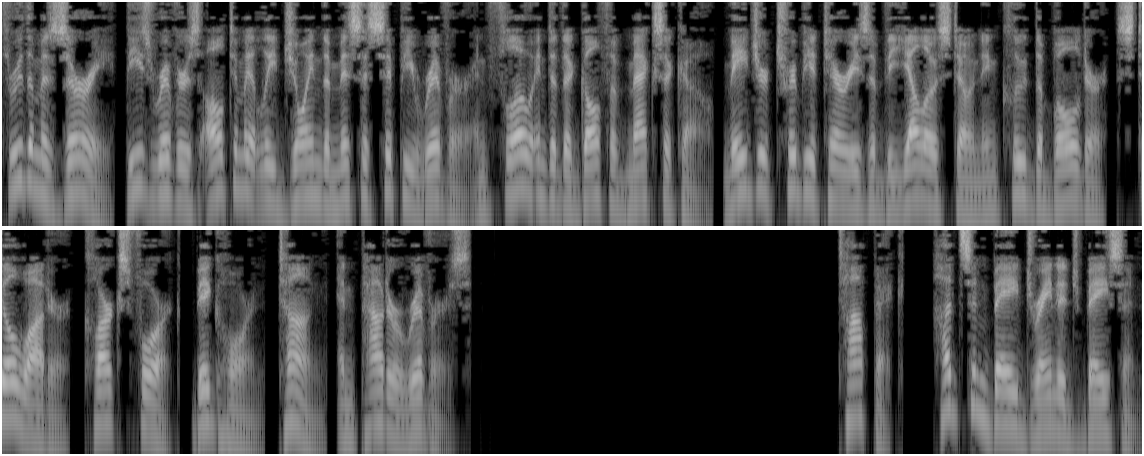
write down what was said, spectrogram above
Through the Missouri, these rivers ultimately join the Mississippi River and flow into the Gulf of Mexico. Major tributaries of the Yellowstone include the Boulder, Stillwater, Clarks Fork, Bighorn, Tongue, and Powder rivers. Topic: Hudson Bay Drainage Basin.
